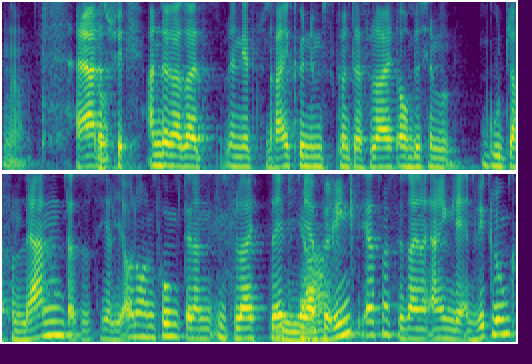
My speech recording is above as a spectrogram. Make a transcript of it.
Ja, ja das ist So. schwierig. Andererseits, wenn du jetzt einen Raikön nimmst, könnte er vielleicht auch ein bisschen gut davon lernen. Das ist sicherlich auch noch ein Punkt, der dann ihm vielleicht selbst Ja. mehr bringt, erstmal für seine eigene Entwicklung.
